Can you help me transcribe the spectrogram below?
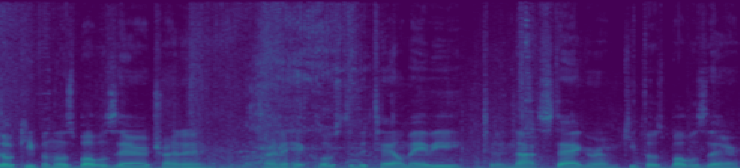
Still keeping those bubbles there, trying to trying to hit close to the tail maybe to not stagger him. Keep those bubbles there.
